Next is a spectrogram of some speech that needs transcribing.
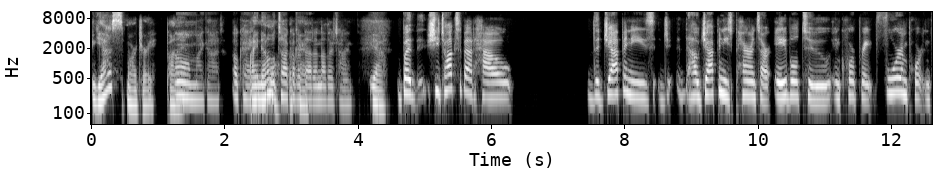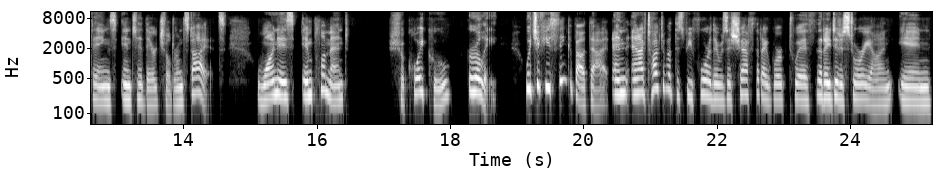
Yes, Marjorie. Punnett. Oh my god. Okay. I know. We'll talk Okay. about that another time. yeah. but she talks about how the Japanese how Japanese parents are able to incorporate four important things into their children's diets. One is implement shokuiku early, which if you think about that and and I've talked about this before there was a chef that I worked with that I did a story on in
